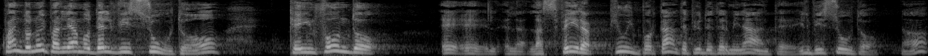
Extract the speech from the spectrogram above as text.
Quando noi parliamo del vissuto, che in fondo è, la sfera più importante, più determinante, il vissuto, no?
